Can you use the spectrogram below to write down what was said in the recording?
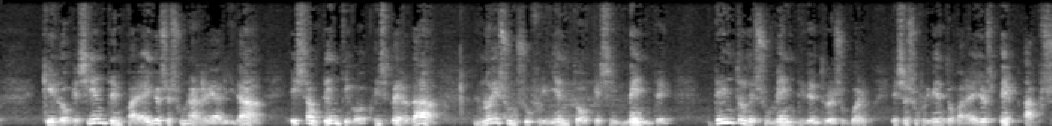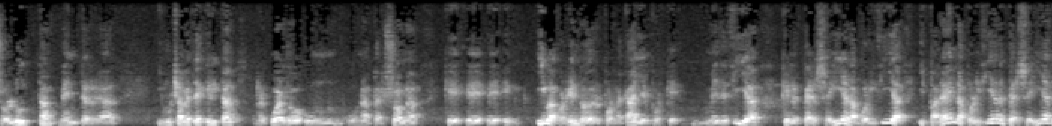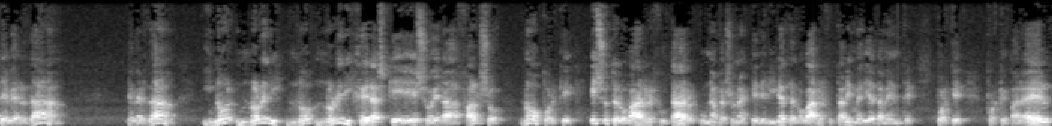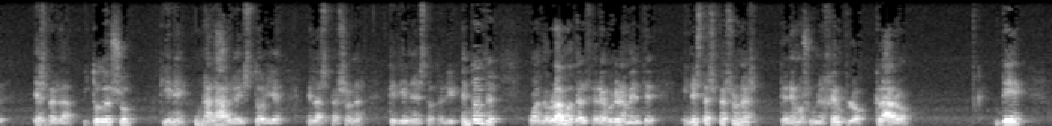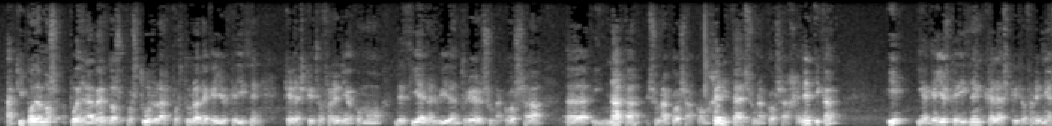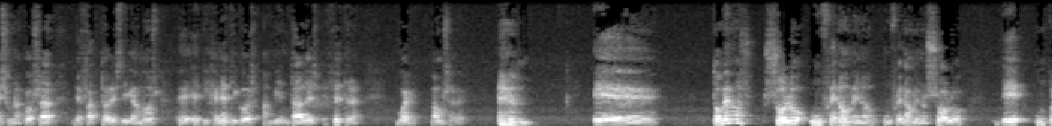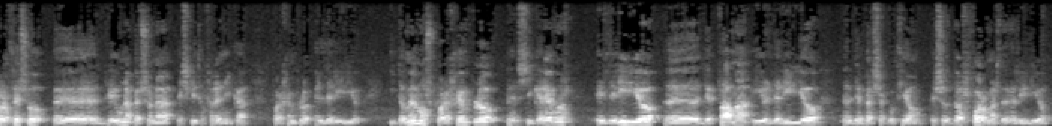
que lo que sienten para ellos es una realidad, es auténtico, es verdad, no es un sufrimiento que se invente, dentro de su mente y dentro de su cuerpo ese sufrimiento para ellos es absolutamente real. Y muchas veces gritan, recuerdo una persona que eh, eh, eh, iba corriendo por la calle porque me decía que le perseguía la policía, y para él la policía le perseguía de verdad, de verdad. Y no, no, le, no, no le dijeras que eso era falso, no, porque eso te lo va a refutar, una persona que delira te lo va a refutar inmediatamente, porque porque para él es verdad. Y todo eso tiene una larga historia en las personas que tienen esto delirios. Entonces, cuando hablamos del cerebro y la mente, en estas personas tenemos un ejemplo claro de, aquí podemos, pueden haber dos posturas, las posturas de aquellos que dicen que la esquizofrenia, como decía en el vídeo anterior, es una cosa eh, innata, es una cosa congénita, es una cosa genética, y, aquellos que dicen que la esquizofrenia es una cosa de factores, digamos, eh, epigenéticos, ambientales, etc. Bueno, vamos a ver. Eh, tomemos solo un fenómeno, un fenómeno solo, de un proceso eh, de una persona esquizofrénica, por ejemplo, el delirio. Y tomemos, por ejemplo, si queremos, el delirio de fama y el delirio de persecución, esas dos formas de delirio.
